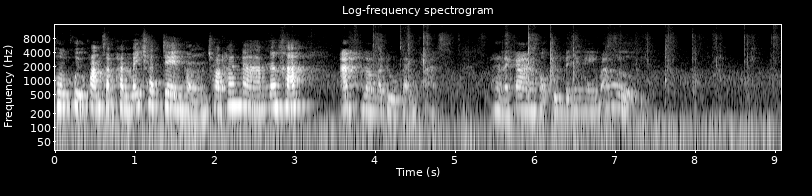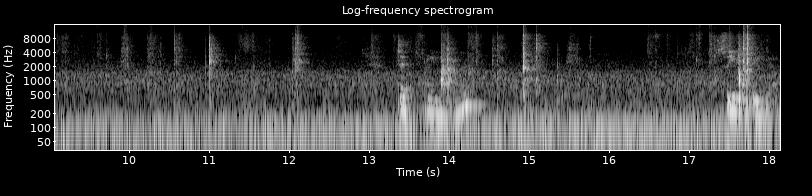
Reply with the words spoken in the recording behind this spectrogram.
คนคุยความสัมพันธ์ไม่ชัดเจนของชาวท่าน้ำนะคะ อะ เรามาดูกันค่ะ สถานการณ์ของคุณเป็นยังไงบ้างเอ่ย เจ็ดเหรียญสี่เหรียญ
